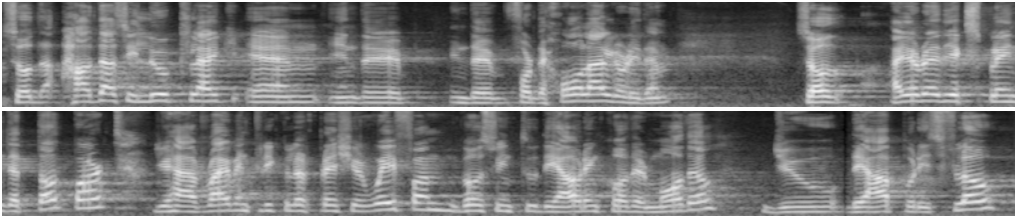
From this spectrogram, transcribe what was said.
So the, how does it look like in, in the, in the, for the whole algorithm? So I already explained the top part. You have right ventricular pressure waveform, goes into the autoencoder model you, the output is flow.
